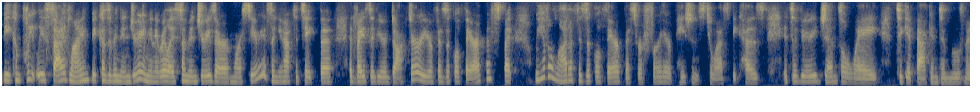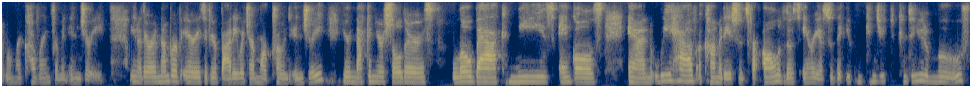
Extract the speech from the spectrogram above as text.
be completely sidelined because of an injury. I mean, I realize some injuries are more serious and you have to take the advice of your doctor or your physical therapist, but we have a lot of physical therapists refer their patients to us because it's a very gentle way to get back into movement when recovering from an injury. You know, there are a number of areas of your body which are more prone to injury, your neck and your shoulders, low back, knees, ankles, and we have accommodations for all of those areas so that you can continue to move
